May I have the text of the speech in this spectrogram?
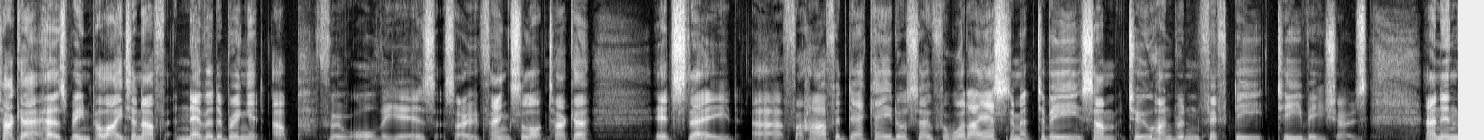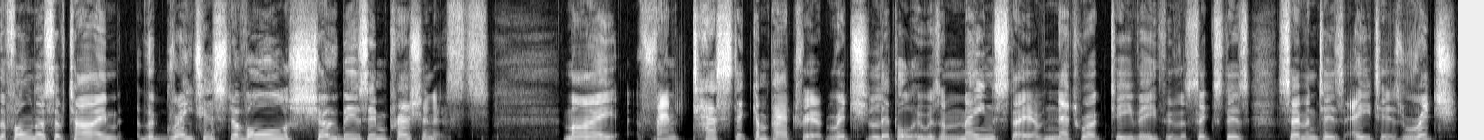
Tucker has been polite enough never to bring it up through all the years, so thanks a lot, Tucker. It stayed uh, for half a decade or so for what I estimate to be some 250 TV shows. And in the fullness of time, the greatest of all showbiz impressionists. My fantastic compatriot, Rich Little, who was a mainstay of network TV through the 60s, 70s, 80s. Rich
